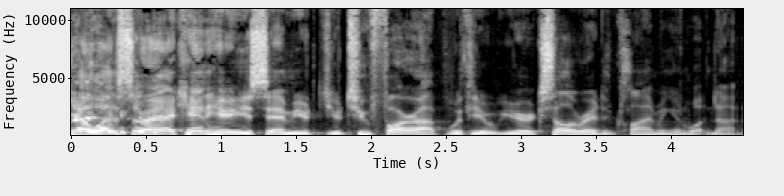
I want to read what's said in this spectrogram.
Yeah, well, sorry, I can't hear you, Sam. You're you're too far up with your your accelerated climbing and whatnot.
